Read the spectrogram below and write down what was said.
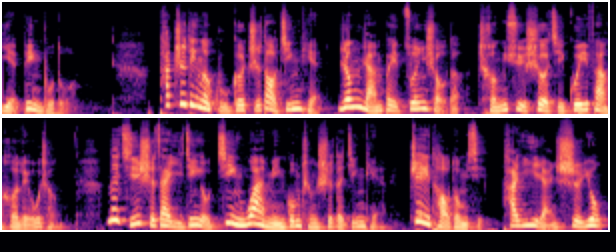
也并不多。他制定了谷歌直到今天仍然被遵守的程序设计规范和流程。那即使在已经有近万名工程师的今天，这套东西它依然适用，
